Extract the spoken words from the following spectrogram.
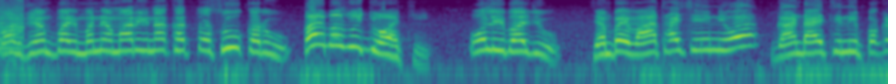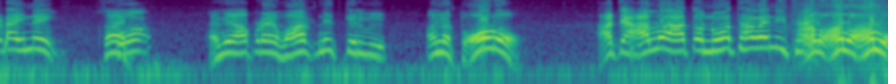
પણ જેમ ભાઈ મને મારી નાખત તો શું કરું? કઈ બાજુ ગયો હાથી? ઓલી બાજુ. જેમ ભાઈ વાત હાચી છે એની હો ગાંડા હાથી ની પકડાય નહીં. સાહેબ તો? હવે આપણે વાત નથી કરવી અને ધોડો. હા તે હાલો આ તો નો થવાની નહીં થાય. હાલો હાલો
